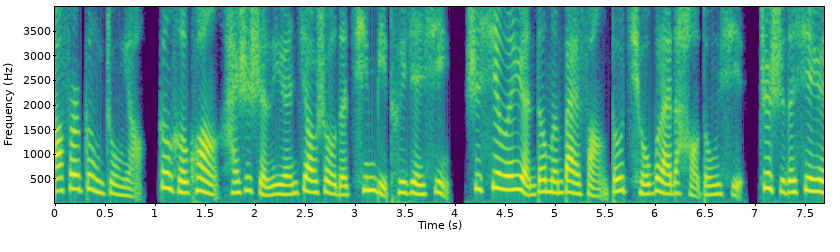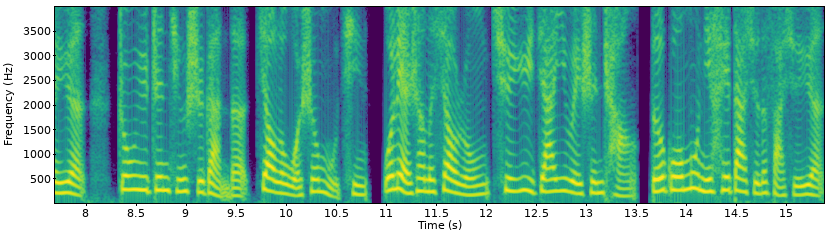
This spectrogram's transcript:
Offer 更重要，更何况还是沈立媛教授的亲笔推荐信，是谢文远登门拜访都求不来的好东西。这时的谢苑苑终于真情实感地叫了我声母亲，我脸上的笑容却愈加意味深长。德国慕尼黑大学的法学院，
